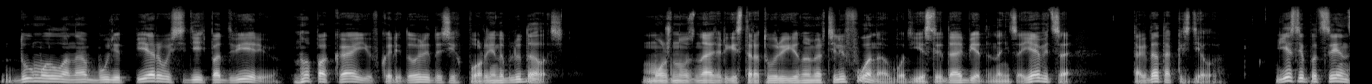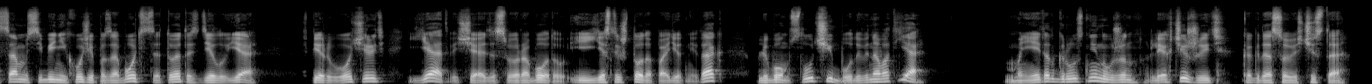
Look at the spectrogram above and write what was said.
Думал, она будет первой сидеть под дверью, но пока ее в коридоре до сих пор не наблюдалось. Можно узнать в регистратуре ее номер телефона, вот если до обеда она не заявится, тогда так и сделаю. Если пациент сам о себе не хочет позаботиться, то это сделаю я. В первую очередь, я отвечаю за свою работу, и если что-то пойдет не так, в любом случае буду виноват я. Мне этот груз не нужен, легче жить, когда совесть чиста.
